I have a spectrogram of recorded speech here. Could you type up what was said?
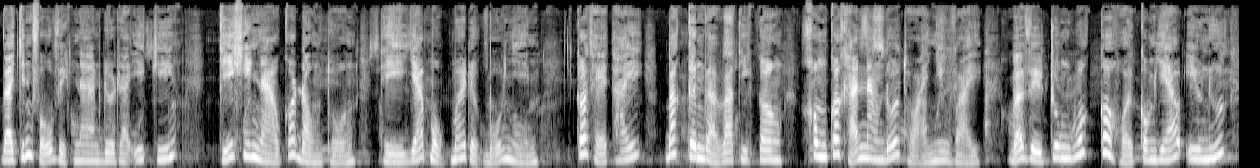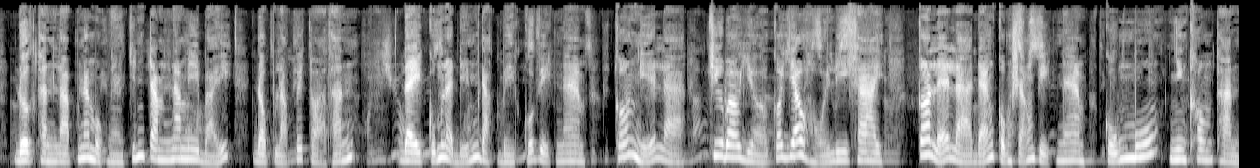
và chính phủ Việt Nam đưa ra ý kiến. Chỉ khi nào có đồng thuận thì giám mục mới được bổ nhiệm. Có thể thấy Bắc Kinh và Vatican không có khả năng đối thoại như vậy bởi vì Trung Quốc có Hội Công giáo yêu nước được thành lập năm 1957 độc lập với Tòa Thánh. Đây cũng là điểm đặc biệt của Việt Nam, có nghĩa là chưa bao giờ có giáo hội ly khai. Có lẽ là Đảng Cộng sản Việt Nam cũng muốn nhưng không thành.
